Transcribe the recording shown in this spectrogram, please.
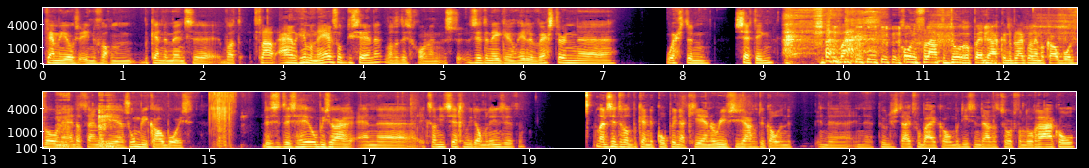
cameo's in van bekende mensen. Wat, het slaat eigenlijk helemaal nergens op die scène. Want het is gewoon een, er zit in één keer een hele western, eh, western setting. maar gewoon een verlaten dorp en daar kunnen blijkbaar alleen maar cowboys wonen. En dat zijn dan weer zombie cowboys. Dus het is heel bizar en eh, ik zal niet zeggen wie er allemaal in zitten. Maar er zitten wat bekende koppen in. Ja, Keanu Reeves, die zagen we natuurlijk al in de, in, de, in de publiciteit voorbij komen. Die is inderdaad een soort van orakel.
